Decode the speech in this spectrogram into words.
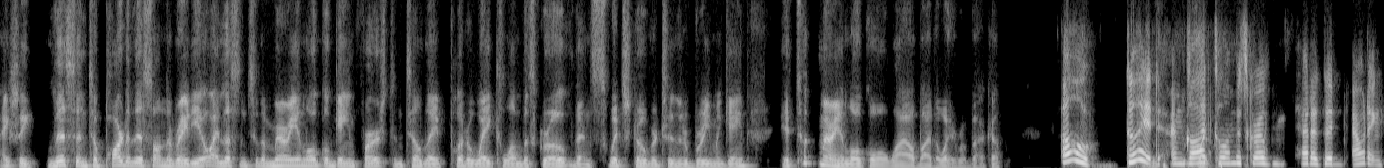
I actually listened to part of this on the radio. I listened to the Marion local game first until they put away Columbus Grove, then switched over to the new Bremen game. It took Marion local a while, by the way, Rebecca. Oh, good. I'm glad like- Columbus Grove had a good outing.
